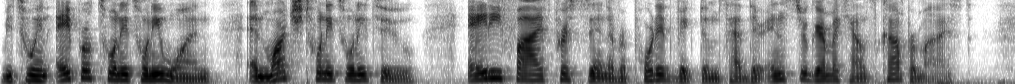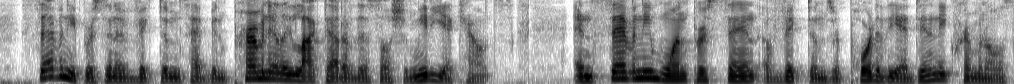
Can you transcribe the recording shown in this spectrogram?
Between April 2021 and March 2022, 85% of reported victims had their Instagram accounts compromised. 70% of victims had been permanently locked out of their social media accounts, and 71% of victims reported the identity criminals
